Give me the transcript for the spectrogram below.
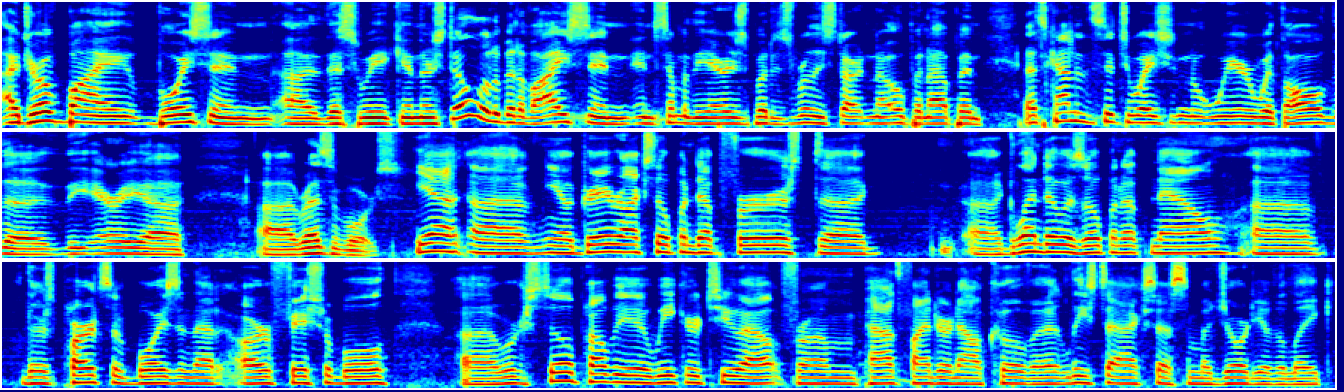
I drove by Boysen uh, this week, and there's still a little bit of ice in, in some of the areas, but it's really starting to open up, and that's kind of the situation we're with all the the area uh, reservoirs. Yeah, uh, you know, Grey Rock's opened up first. Uh, Glendo is open up now. Uh, there's parts of Boysen that are fishable. Uh, we're still probably a week or two out from Pathfinder and Alcova, at least to access the majority of the lake.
